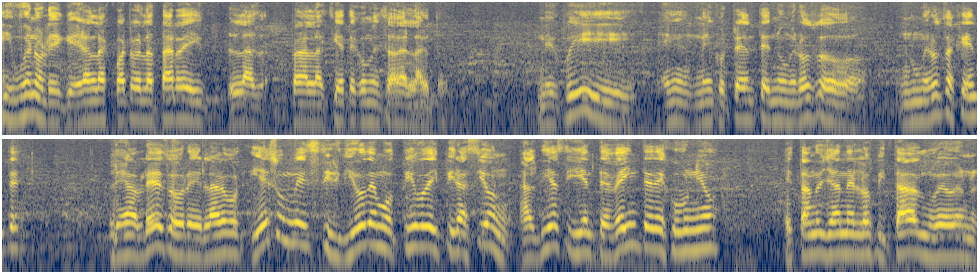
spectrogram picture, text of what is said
Y bueno, que eran las 4 de la tarde y las- para las 7 comenzaba el acto. Me fui y me encontré ante numeroso, numerosa gente, le hablé sobre el árbol y eso me sirvió de motivo de inspiración. Al día siguiente, 20 de junio, estando ya en el hospital, luego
